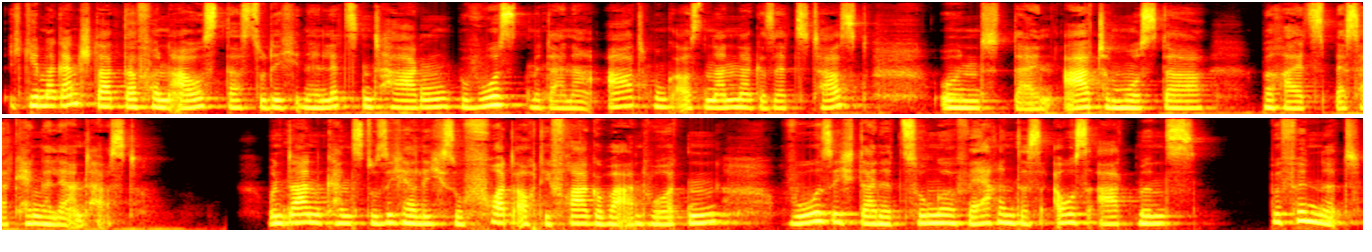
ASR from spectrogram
Ich gehe mal ganz stark davon aus, dass du dich in den letzten Tagen bewusst mit deiner Atmung auseinandergesetzt hast und dein Atemmuster bereits besser kennengelernt hast. Und dann kannst du sicherlich sofort auch die Frage beantworten, wo sich deine Zunge während des Ausatmens befindet.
